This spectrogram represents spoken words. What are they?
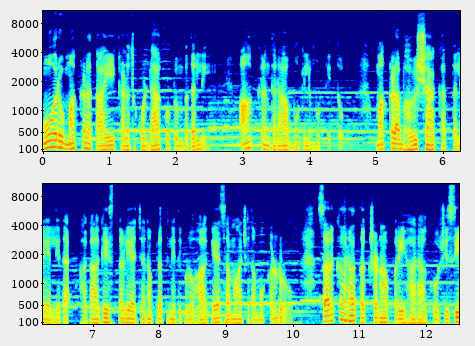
ಮೂವರು ಮಕ್ಕಳ ತಾಯಿ ಕಳೆದುಕೊಂಡ ಕುಟುಂಬದಲ್ಲಿ ಆಕ್ರಂದನ ಮುಗಿಲು ಮುಟ್ಟಿತ್ತು. ಮಕ್ಕಳ ಭವಿಷ್ಯ ಕತ್ತಲೆಯಲ್ಲಿದೆ. ಹಾಗಾಗಿ ಸ್ಥಳೀಯ ಜನಪ್ರತಿನಿಧಿಗಳು ಹಾಗೆ ಸಮಾಜದ ಮುಖಂಡರು ಸರ್ಕಾರ ತಕ್ಷಣ ಪರಿಹಾರ ಘೋಷಿಸಿ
